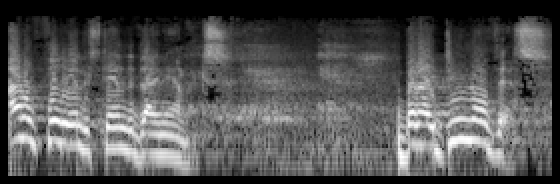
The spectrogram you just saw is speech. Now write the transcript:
I don't fully understand the dynamics. But I do know this.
